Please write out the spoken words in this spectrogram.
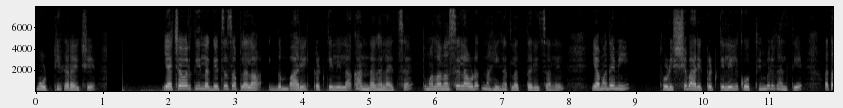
मोठी करायची आहे याच्यावरती लगेचच आपल्याला एकदम बारीक कट केलेला कांदा घालायचा आहे तुम्हाला नसेल आवडत नाही घातलात तरी चालेल. यामध्ये मी थोडीशी बारीक कट केलेली कोथिंबीर घालते आता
